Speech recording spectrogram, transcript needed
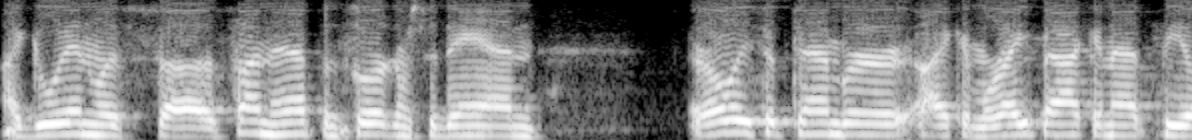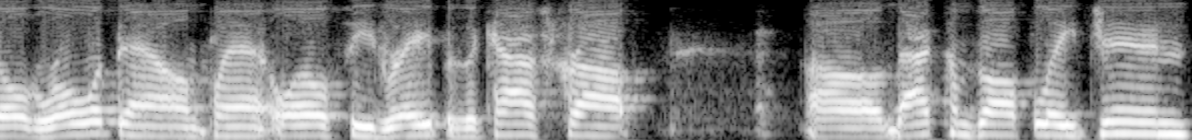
I go in with uh, sun hemp and sorghum sudan. Early September, I come right back in that field, roll it down, plant oilseed rape as a cash crop. Uh, that comes off late June.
